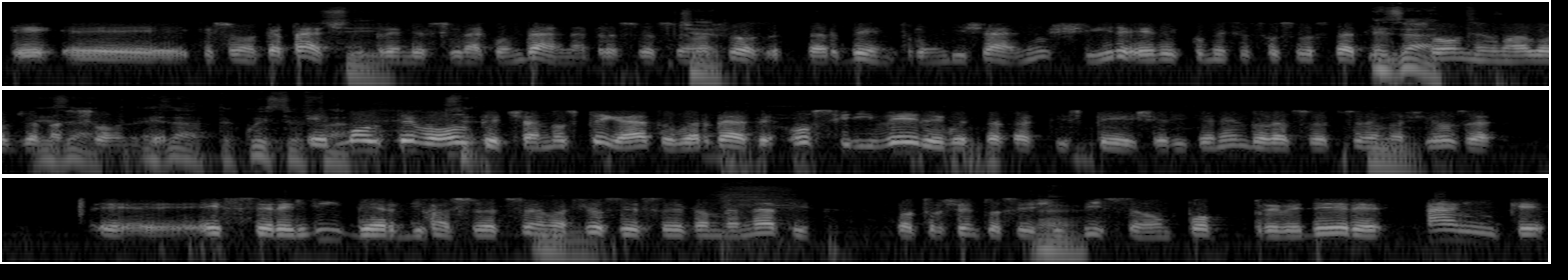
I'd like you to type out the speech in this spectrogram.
e eh, che sono capaci sì. di prendersi una condanna per associazione certo. mafiosa, stare dentro 11 anni, uscire ed è come se fossero stati esatto. in una loggia esatto, massonica. Esatto. e fa... molte volte sì. ci hanno spiegato, guardate, o si rivede questa fattispecie ritenendo l'associazione mm. mafiosa eh, essere leader di un'associazione mm. mafiosa, essere condannati 416 eh. bis non può prevedere anche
